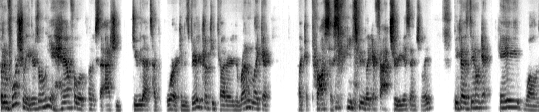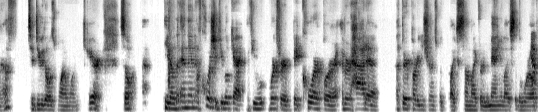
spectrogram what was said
But unfortunately, there's only a handful of clinics that actually do that type of work. And it's very cookie cutter. They're running like a like a process, like a factory essentially, because they don't get paid well enough to do those one-on-one care. So, you know, and then of course, if you look at if you work for a big corp or ever had a, a third-party insurance with like Sun Life or the Manulife of the world,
